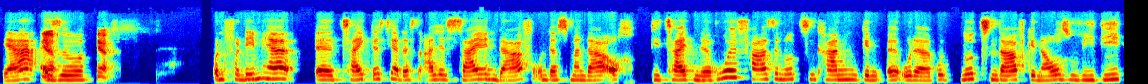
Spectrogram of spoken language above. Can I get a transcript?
Ja, also ja. Ja. Und von dem her äh, zeigt es ja, dass alles sein darf und dass man da auch die Zeiten der Ruhephase nutzen kann äh, oder nutzen darf, genauso wie die,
